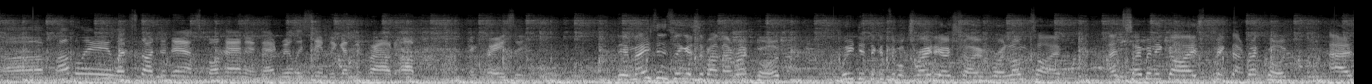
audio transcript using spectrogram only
Uh, probably Let's Start to Dance, Bohannon. That really seemed to get the crowd up and crazy. The amazing thing is about that record, we did the Glitterbox radio show for a long time, and so many guys picked that record as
